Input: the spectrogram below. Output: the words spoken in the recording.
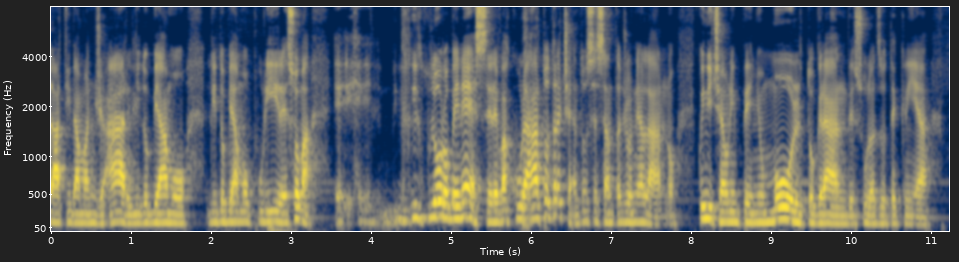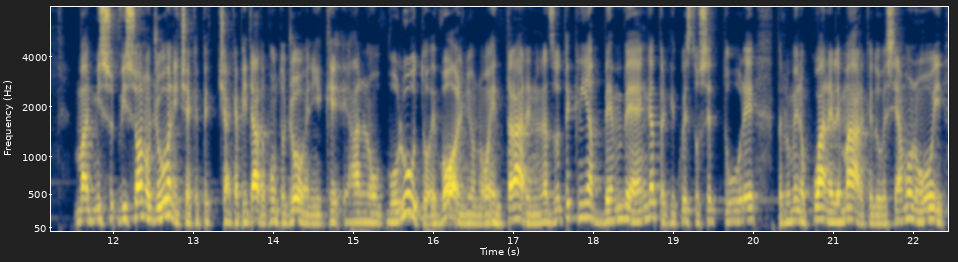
dati da mangiare, li dobbiamo, li dobbiamo pulire, insomma eh, il loro benessere va curato 360 giorni all'anno, quindi c'è un impegno molto grande sulla zootecnia. Ma vi sono giovani, ci è, ci è capitato appunto giovani che hanno voluto e vogliono entrare nella zootecnia, ben venga perché questo settore, perlomeno qua nelle Marche dove siamo noi,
